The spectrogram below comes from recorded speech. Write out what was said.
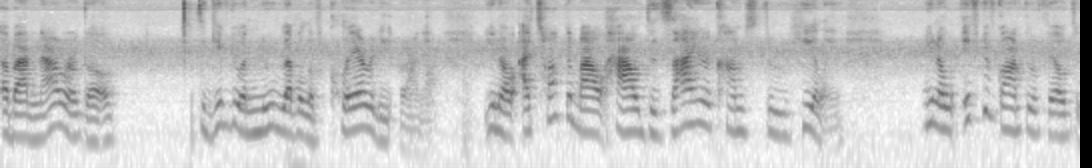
about an hour ago to give you a new level of clarity on it. You know, I talked about how desire comes through healing you know, if you've gone through a failed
